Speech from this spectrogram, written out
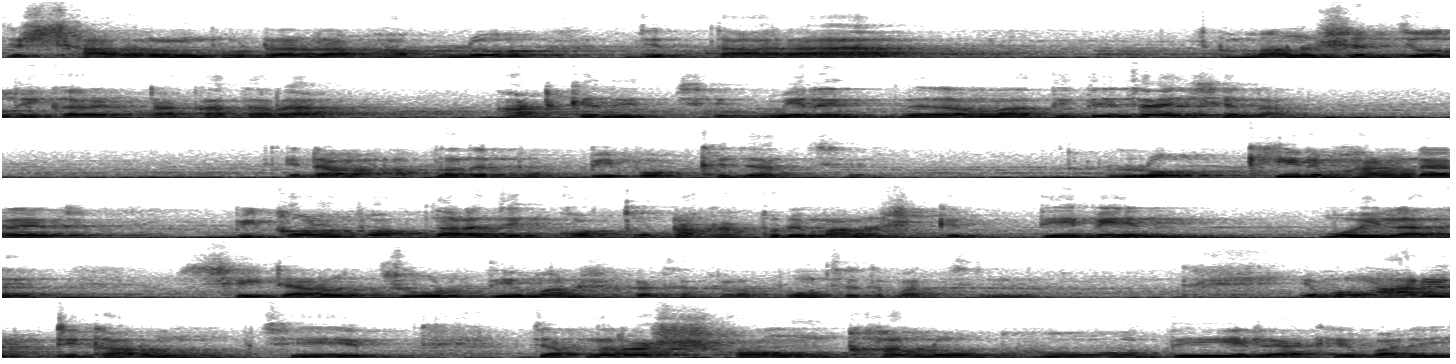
যে সাধারণ ভোটাররা ভাবলো যে তারা মানুষের যে অধিকারের টাকা তারা আটকে দিচ্ছে, মেরে দিতে চাইছে না। এটা আপনাদের বিপক্ষে যাচ্ছে। লক্ষ্মীর ভাণ্ডারের বিকল্প আপনারা যে কত টাকা করে মানুষকে দেবেন মহিলাদের সেইটা আরও জোর দিয়ে মানুষের কাছে আপনারা পৌঁছতে পারছেন না। এবং আরও একটি কারণ হচ্ছে যে আপনারা সংখ্যালঘুদের একেবারে,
